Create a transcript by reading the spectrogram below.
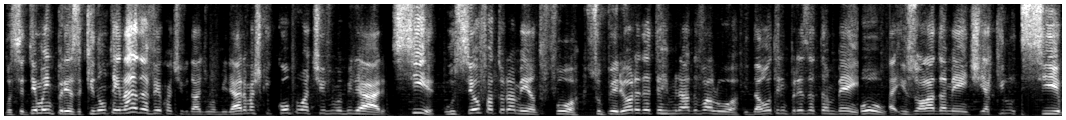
você tem uma empresa que não tem nada a ver com atividade imobiliária, mas que compra um ativo imobiliário. Se o seu faturamento for superior a determinado valor e da outra empresa também, ou é, isoladamente, e aquilo se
